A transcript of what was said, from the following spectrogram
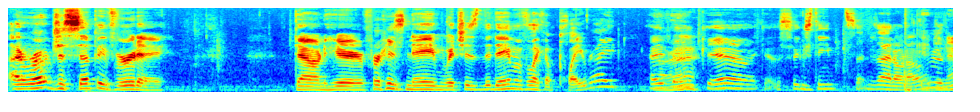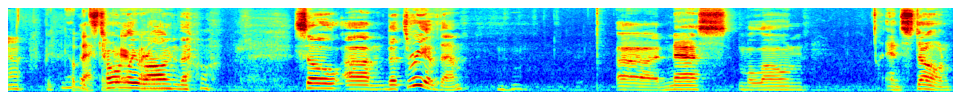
I wrote Giuseppe Verde down here for his name, which is the name of like a playwright. I All right. think, yeah, like a 16th sentence. I don't know. Good to know. Go back That's totally verify wrong, though. So um, the three of them, Mm-hmm. uh, Ness, Malone, and Stone,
